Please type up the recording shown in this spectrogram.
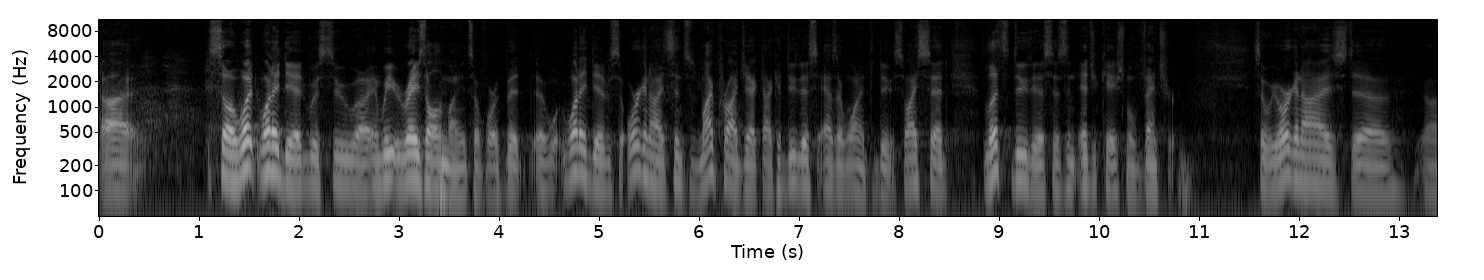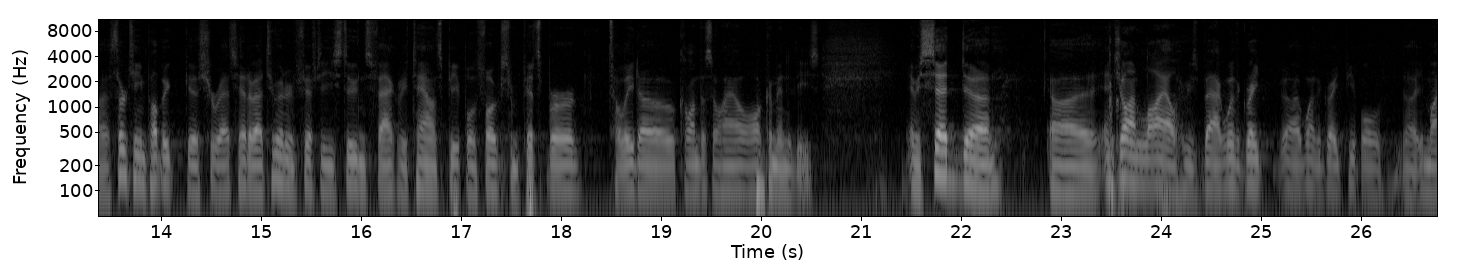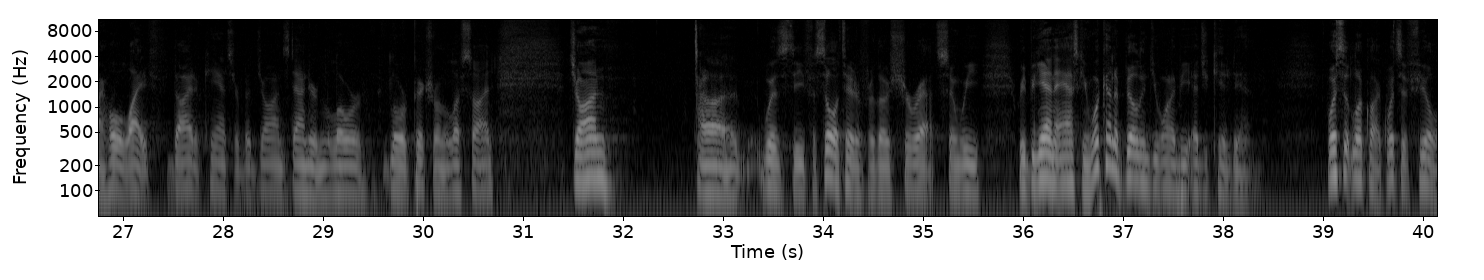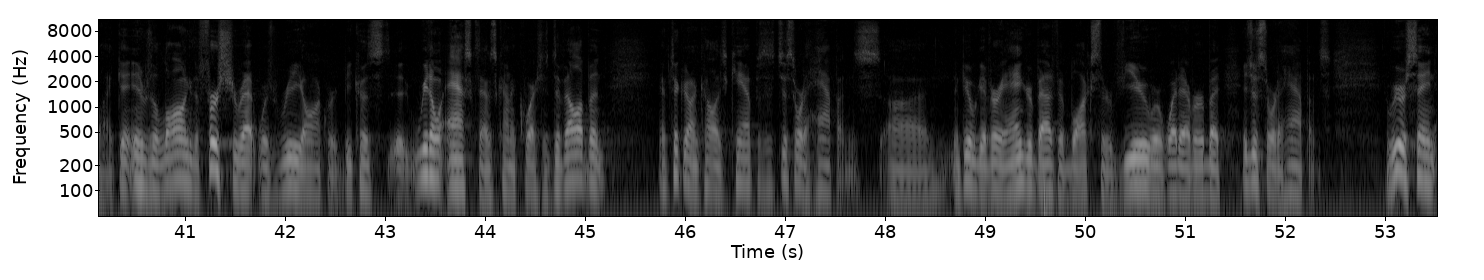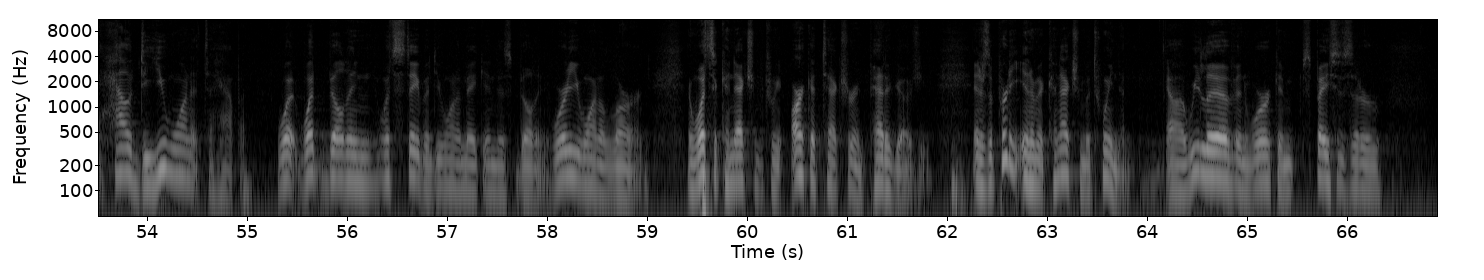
Uh, so what, what I did was to, uh, and we raised all the money and so forth, but uh, what I did was to organize, since it was my project, I could do this as I wanted to do. So I said, let's do this as an educational venture. So we organized uh, uh, 13 public uh, charrettes, had about 250 students, faculty, townspeople, and folks from Pittsburgh, Toledo, Columbus, Ohio, all come into these. And we said, uh, and John Lyle, who's back, one of the great, uh, one of the great people uh, in my whole life, died of cancer. But John's down here in the lower lower picture on the left side. John uh, was the facilitator for those charrettes, and we we began asking, what kind of building do you want to be educated in? What's it look like? What's it feel like? And it was a long. The first charrette was really awkward because uh, we don't ask those kind of questions. Development in particular on college campuses, just sort of happens. Uh, and people get very angry about it if it blocks their view or whatever, but it just sort of happens. We were saying, how do you want it to happen? What, what building, what statement do you want to make in this building? Where do you want to learn? And what's the connection between architecture and pedagogy? And there's a pretty intimate connection between them. Uh, we live and work in spaces that are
